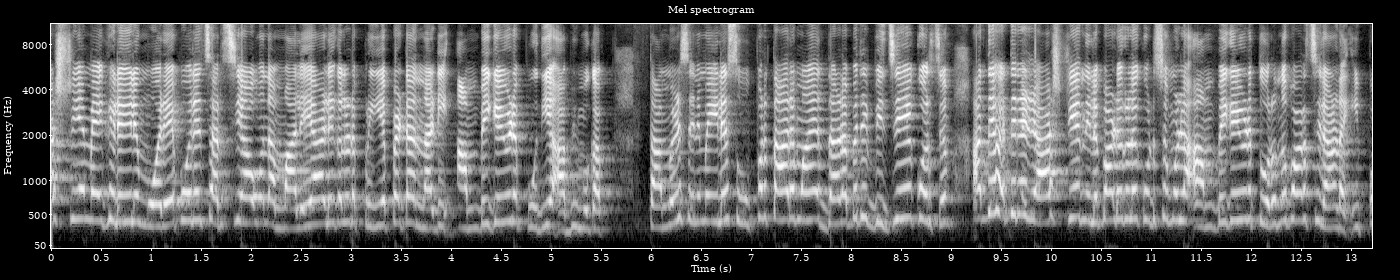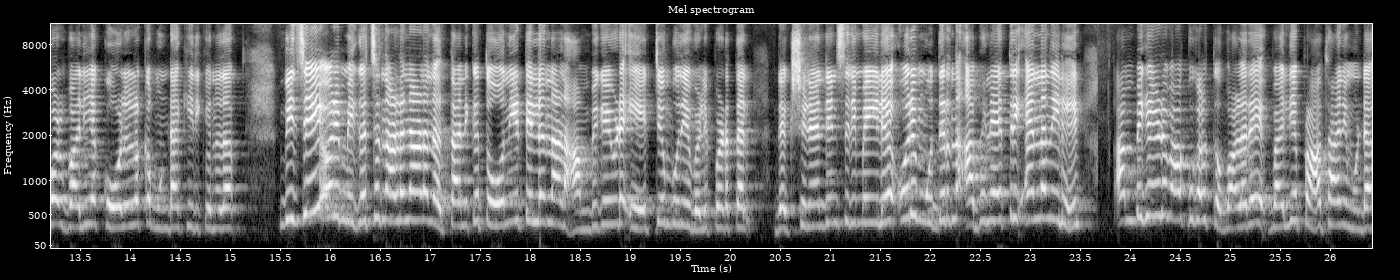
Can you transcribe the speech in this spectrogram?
രാഷ്ട്രീയ മേഖലയിലും ഒരേപോലെ ചർച്ചയാവുന്ന മലയാളികളുടെ പ്രിയപ്പെട്ട നടി അംബികയുടെ പുതിയ അഭിമുഖം. തമിഴ് സിനിമയിലെ സൂപ്പർ താരമായ ദളപതി വിജയെക്കുറിച്ചും അദ്ദേഹത്തിന്റെ രാഷ്ട്രീയ നിലപാടുകളെ കുറിച്ചുമുള്ള അംബികയുടെ തുറന്നുപറച്ചിലാണ് ഇപ്പോൾ വലിയ കോളിളക്കം ഉണ്ടാക്കിയിരിക്കുന്നത്. വിജയ് ഒരു മികച്ച നടനാണെന്ന് തനിക്ക് തോന്നിയിട്ടില്ലെന്നാണ് അംബികയുടെ ഏറ്റവും പുതിയ വെളിപ്പെടുത്തൽ. ദക്ഷിണേന്ത്യൻ സിനിമയിലെ ഒരു മുതിർന്ന അഭിനേത്രി എന്ന നിലയിൽ അംബികയുടെ വാക്കുകൾക്ക് വളരെ വലിയ പ്രാധാന്യമുണ്ട്.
